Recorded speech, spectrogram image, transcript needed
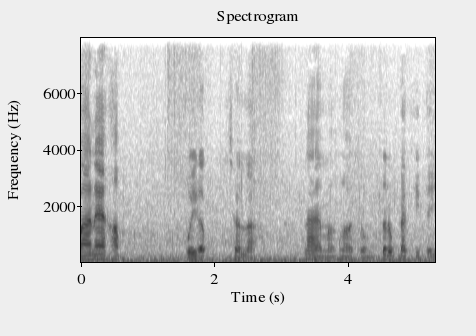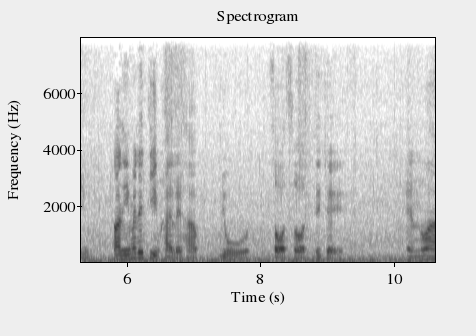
มาแน่ครับ คุยกับเฉินละน่ามั้งรอชม สรุปแบ็คจีบได้อยู่ ตอนนี้ไม่ได้จีบใครเลยครับ อยู่โสดโสดเฉยๆเห็นว่า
